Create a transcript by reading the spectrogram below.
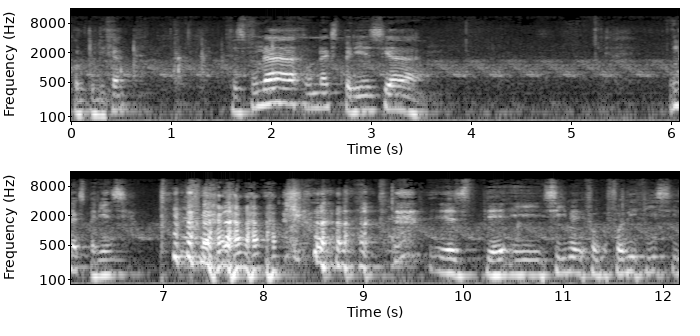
Jortulijá. Entonces fue una, una experiencia, una experiencia. este, y sí, me, fue, fue difícil.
